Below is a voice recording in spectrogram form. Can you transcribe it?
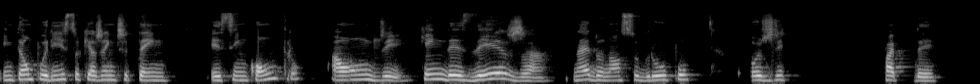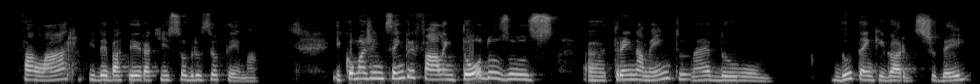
Então, por isso que a gente tem esse encontro, onde quem deseja né, do nosso grupo hoje vai poder falar e debater aqui sobre o seu tema. E como a gente sempre fala em todos os uh, treinamentos né, do, do Thank God Today,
